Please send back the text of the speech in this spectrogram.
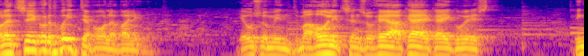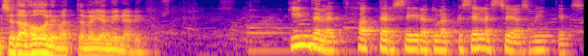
oled seekord võitja poole valinud ja usu mind, ma hoolitsen su hea käekäigu eest ning seda hoolimata meie minevikust. kindel, et Hatterseira tuleb ka selles sõjas võitjaks.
